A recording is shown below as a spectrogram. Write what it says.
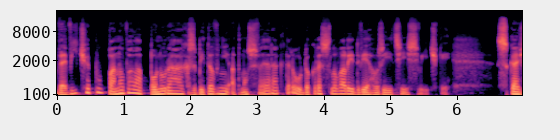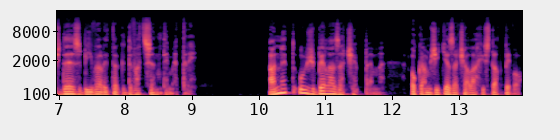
Ve výčepu panovala ponurá hřbitovní atmosféra, kterou dokreslovaly dvě hořící svíčky. Z každé zbývaly tak dva centimetry. Anet už byla za čepem. Okamžitě začala chystat pivo.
